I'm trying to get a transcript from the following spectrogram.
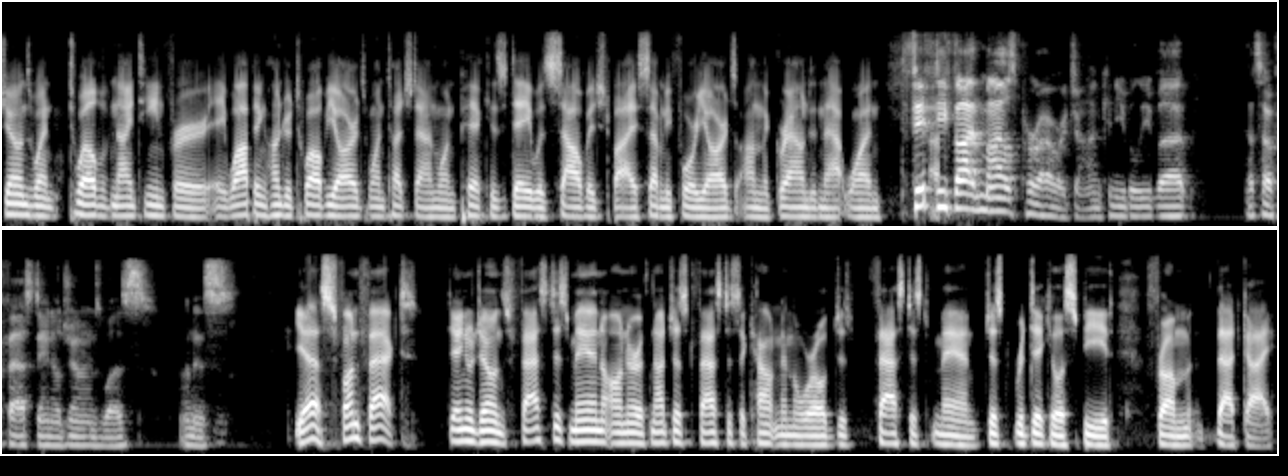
Jones went 12 of 19 for a whopping 112 yards, one touchdown, one pick. His day was salvaged by 74 yards on the ground in that one. 55 uh, miles per hour, John. Can you believe that? That's how fast Daniel Jones was on his. Yes, fun fact. Daniel Jones, fastest man on earth, not just fastest accountant in the world, just fastest man, just ridiculous speed from that guy.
